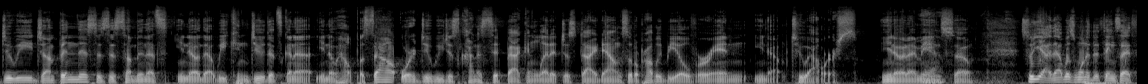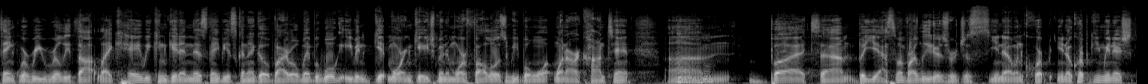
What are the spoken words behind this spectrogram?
do we jump in this? Is this something that's, you know, that we can do that's going to, you know, help us out? Or do we just kind of sit back and let it just die down? So it'll probably be over in, you know, two hours. You know what I mean? Yeah. So, so yeah, that was one of the things I think where we really thought like, hey, we can get in this. Maybe it's going to go viral. Maybe we'll even get more engagement and more followers, and people want, want our content. Um, mm-hmm. But, um, but yeah, some of our leaders were just, you know, in corporate, you know, corporate communication,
